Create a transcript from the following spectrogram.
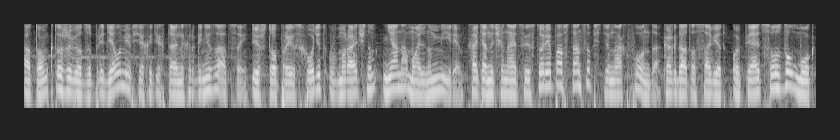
о том, кто живет за пределами всех этих тайных организаций. И что происходит в мрачном, неаномальном мире. Хотя начинается история повстанцев в стенах фонда. Когда-то Совет О5 создал МОК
